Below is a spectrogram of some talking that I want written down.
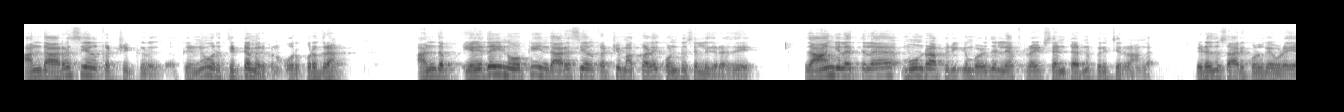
அந்த அரசியல் கட்சிக்குன்னு ஒரு திட்டம் இருக்கணும் ஒரு ப்ரோக்ராம். அந்த எதை நோக்கி இந்த அரசியல் கட்சி மக்களை கொண்டு செல்லுகிறது? இது ஆங்கிலத்தில் மூன்றா பிரிக்கும் பொழுது லெஃப்ட் ரைட் சென்டர்னு பிரிச்சிடுறாங்க. இடதுசாரி கொள்கையுடைய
